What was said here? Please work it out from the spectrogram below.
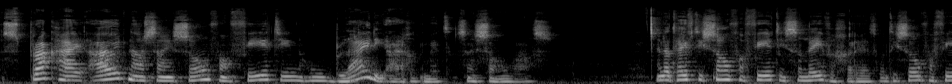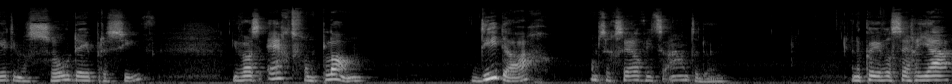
sprak hij uit naar zijn zoon van 14 hoe blij hij eigenlijk met zijn zoon was. En dat heeft die zoon van 14 zijn leven gered. Want die zoon van 14 was zo depressief. Die was echt van plan die dag om zichzelf iets aan te doen. En dan kun je wel zeggen, ja,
